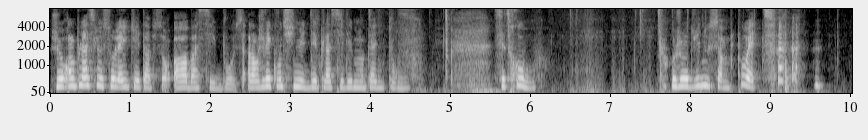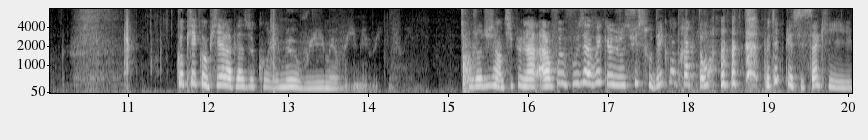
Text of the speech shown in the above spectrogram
Je remplace le soleil qui est absent. Oh bah c'est beau. Alors je vais continuer de déplacer des montagnes pour vous. C'est trop beau. Aujourd'hui nous sommes poètes. Copier-copier à la place de coller. Mais oui, mais oui, mais oui. Aujourd'hui, j'ai un petit peu mal. Alors, faut vous avouer que je suis sous décontractant. Peut-être que c'est ça qui...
